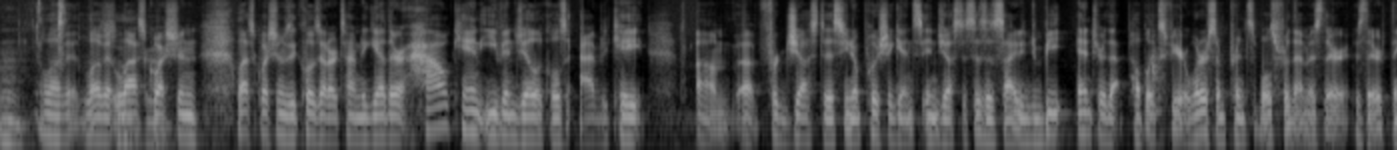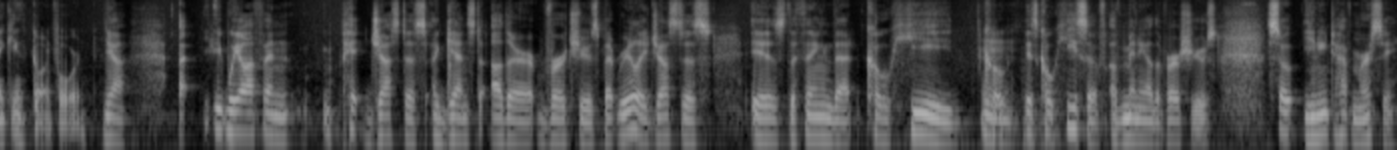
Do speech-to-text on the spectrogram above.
Love it, love it. So last good. question. Last question as we close out our time together. How can evangelicals advocate um, uh, for justice? You know, push against injustices in society to be enter that public sphere. What are some principles for them as they're as they're thinking going forward? Yeah. Uh, we often pit justice against other virtues, but really justice is the thing that cohe- co- is cohesive of many other virtues. So you need to have mercy.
